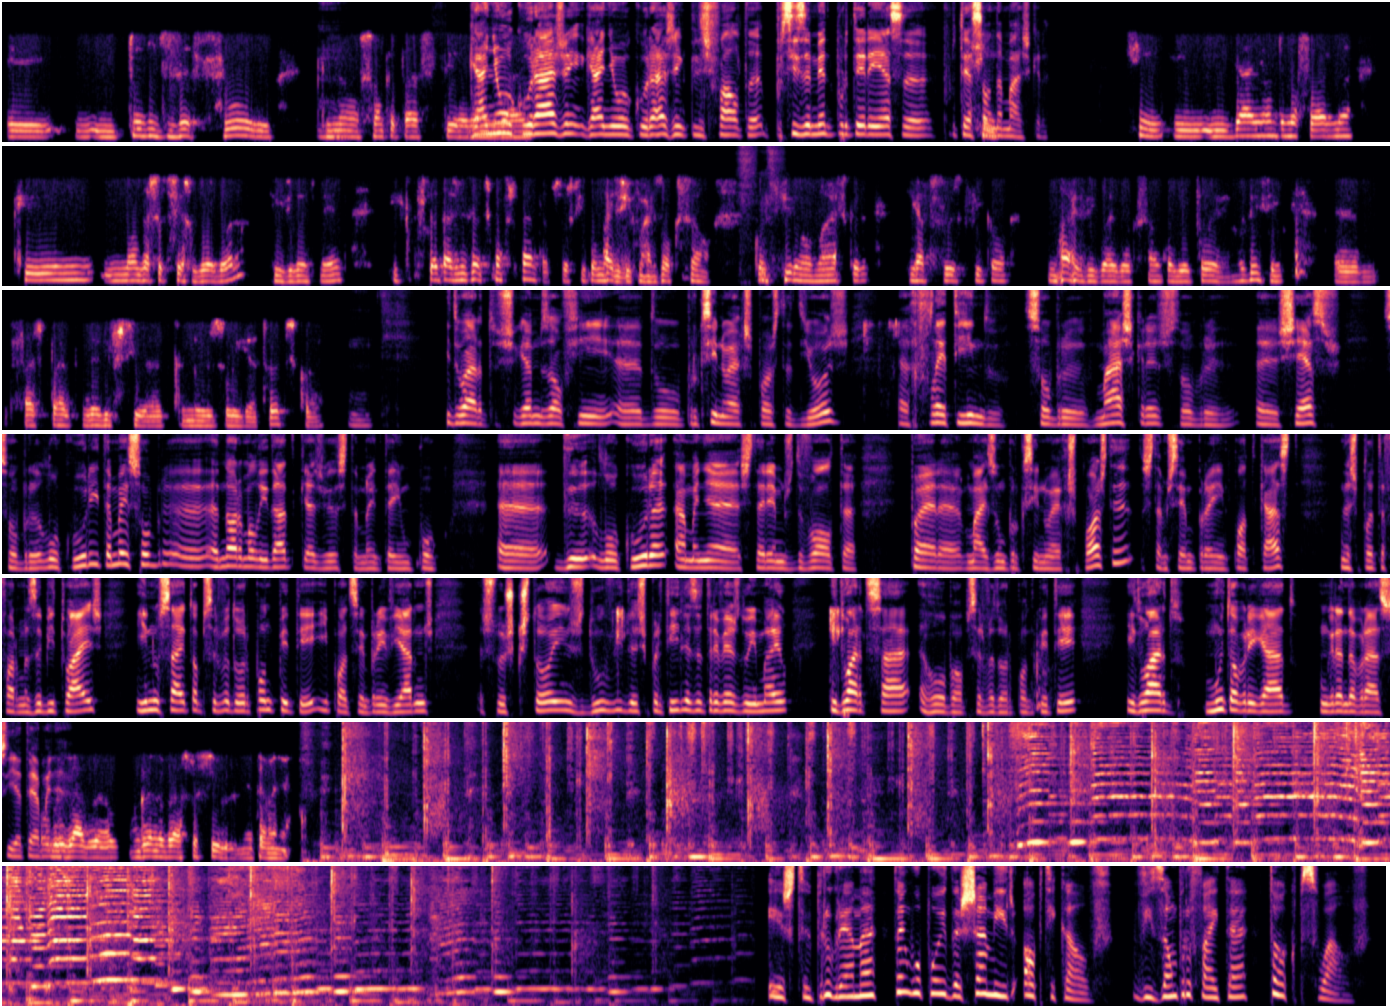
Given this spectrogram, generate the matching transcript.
e, e, todo o desaforo que hum. não são capazes de ter. Ganham a coragem, ganham a coragem que lhes falta precisamente por terem essa proteção Sim. da máscara. Sim, e, e, ganham de uma forma que não deixa de ser reveladora, evidentemente, e que, portanto, às vezes é desconfortante. Há pessoas que ficam mais iguais ao que são quando tiram a máscara e há pessoas que ficam mais iguais ao que são quando o põem. Mas, enfim, é, faz parte da diversidade que nos liga a todos, claro. Hum. Eduardo, chegamos ao fim uh, do Porque Sim Não é a Resposta de hoje, uh, refletindo sobre máscaras, sobre uh, excessos, sobre loucura e também sobre a normalidade que às vezes também tem um pouco de loucura. Amanhã estaremos de volta para mais um Porque Sim Não é Resposta. Estamos sempre em podcast nas plataformas habituais e no site observador.pt e pode sempre enviar-nos as suas questões, dúvidas, partilhas através do e-mail eduardosá.observador.pt. Eduardo, muito obrigado, um grande abraço e até amanhã. Obrigado, Um grande abraço para si, Bruno, e até amanhã. Este programa tem o apoio da Shamir Optical. Visão perfeita, toque pessoal.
